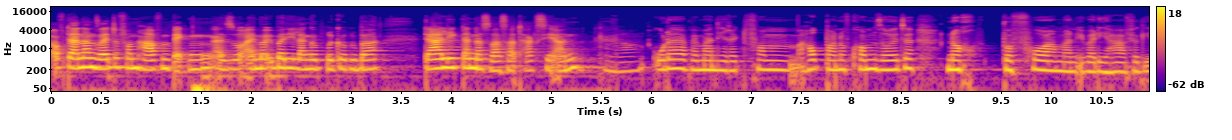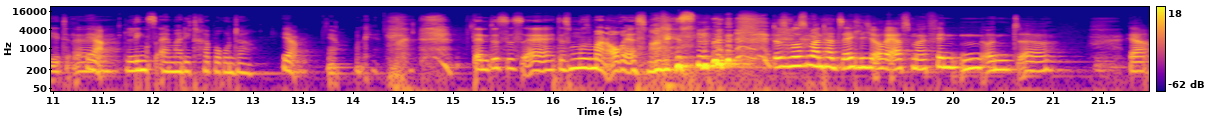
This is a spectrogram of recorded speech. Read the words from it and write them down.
auf der anderen Seite vom Hafenbecken, also einmal über die lange Brücke rüber. Da legt dann das Wassertaxi an. Genau. Oder wenn man direkt vom Hauptbahnhof kommen sollte, noch bevor man über die Hafe geht, äh, ja. links einmal die Treppe runter. Ja. Ja, okay. Denn das ist, äh, das muss man auch erstmal wissen. das muss man tatsächlich auch erstmal finden. Und äh, ja,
